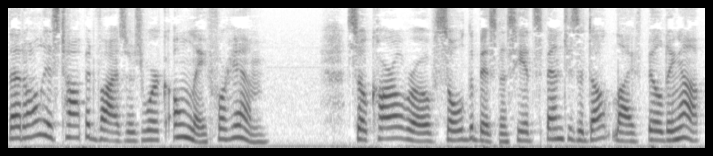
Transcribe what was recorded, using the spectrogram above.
that all his top advisers work only for him. So Karl Rove sold the business he had spent his adult life building up,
